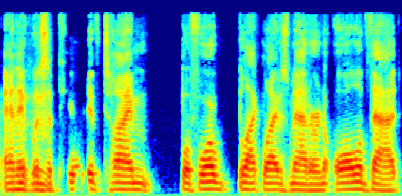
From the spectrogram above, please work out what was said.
and it was a period of time before Black Lives Matter and all of that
